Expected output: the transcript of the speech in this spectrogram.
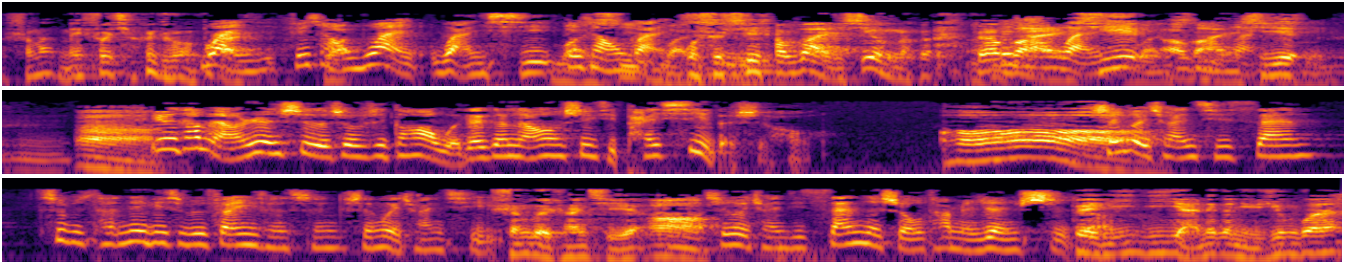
什么？没说清楚。惋非常惋惋惜，非常惋惜。我是非常万幸啊，非常惋惜啊，惋惜。嗯啊，因为他们两个认识的时候是刚好我在跟梁老师一起拍戏的时候。哦。《神鬼传奇三》是不是？他内地是不是翻译成《神神鬼传奇》？《神鬼传奇》啊，《神鬼传奇三》的时候他们认识。对你，你演那个女军官。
